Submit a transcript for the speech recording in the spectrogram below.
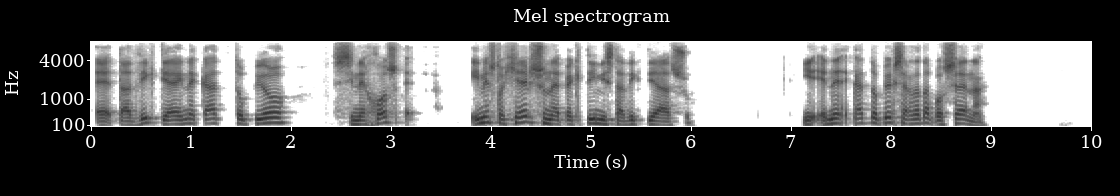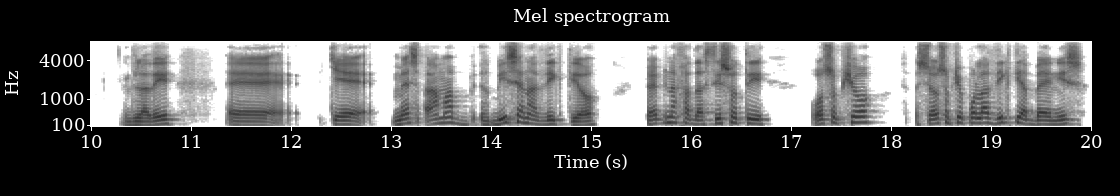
ε, τα δίκτυα είναι κάτι το οποίο συνεχώς ε, είναι στο χέρι σου να επεκτείνεις τα δίκτυά σου. Ε, είναι κάτι το οποίο εξαρτάται από σένα. Δηλαδή, ε, και μέσα, άμα μπει σε ένα δίκτυο, πρέπει να φανταστείς ότι όσο πιο, σε όσο πιο πολλά δίκτυα μπαίνεις,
